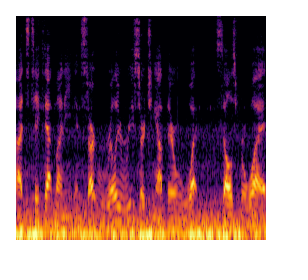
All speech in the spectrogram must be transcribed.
uh, to take that money and start really researching out there what sells for what.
